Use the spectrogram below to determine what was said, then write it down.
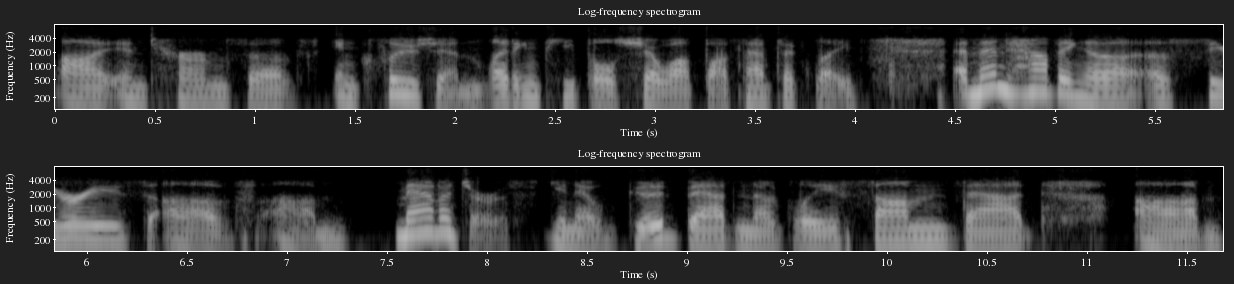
uh, in terms of inclusion, letting people show up authentically. And then having a, a series of um, managers, you know, good, bad, and ugly, some that um,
